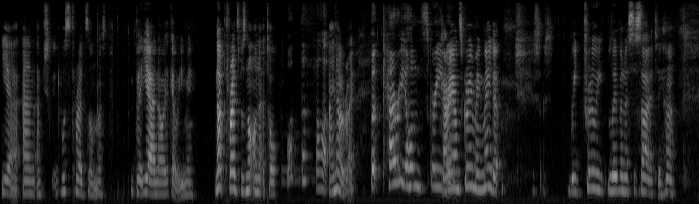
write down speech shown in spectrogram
Yeah, and I'm just, it was Threads on this. But yeah, no, I get what you mean. Nope, Threads was not on it at all. What the fuck? I know, right? But carry on screaming. Carry On Screaming made it. Jesus. We truly live in a society, huh?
